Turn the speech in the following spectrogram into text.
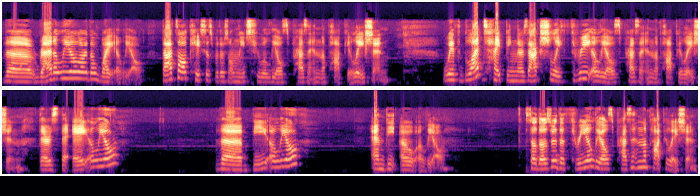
the red allele or the white allele. That's all cases where there's only two alleles present in the population. With blood typing, there's actually three alleles present in the population. There's the A allele, the B allele, and the O allele. So those are the three alleles present in the population.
